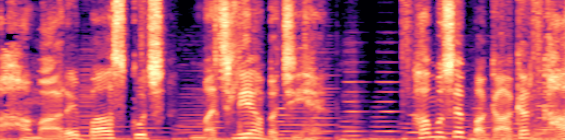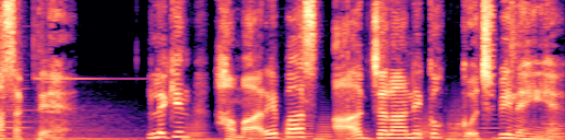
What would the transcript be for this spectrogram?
हमारे पास कुछ मछलियाँ बची हैं। हम उसे पकाकर खा सकते हैं। लेकिन हमारे पास आग जलाने को कुछ भी नहीं है।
